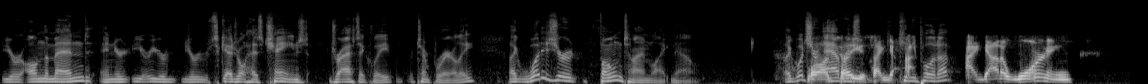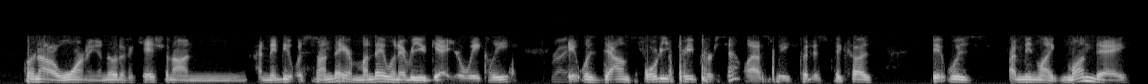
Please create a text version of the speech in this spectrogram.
you're on the mend and your your your schedule has changed drastically temporarily, like, what is your phone time like now? Like, what's Well, your I'll average? you, so I got- Can you pull it up? I got a warning, or not a warning, a notification on uh, maybe it was Sunday or Monday. Whenever you get your weekly, it was down forty three percent last week. But it's because it was. I mean, like Monday,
